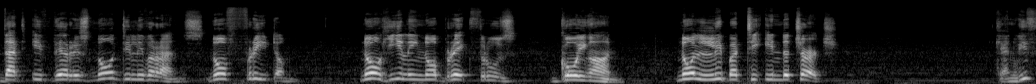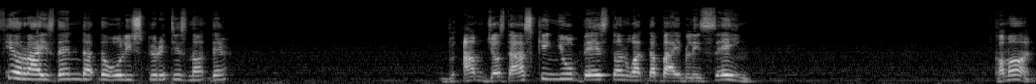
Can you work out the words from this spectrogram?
that if there is no deliverance, no freedom, no healing, no breakthroughs going on, no liberty in the church, can we theorize then that the Holy Spirit is not there? I'm just asking you based on what the Bible is saying. Come on,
